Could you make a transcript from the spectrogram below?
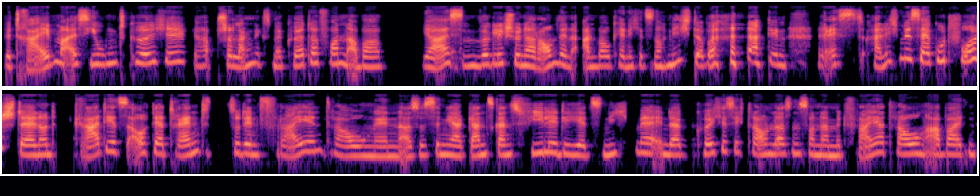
betreiben als Jugendkirche. Ich habe schon lange nichts mehr gehört davon, aber ja, ist ein wirklich schöner Raum. Den Anbau kenne ich jetzt noch nicht, aber den Rest kann ich mir sehr gut vorstellen. Und gerade jetzt auch der Trend zu den freien Trauungen. Also es sind ja ganz, ganz viele, die jetzt nicht mehr in der Kirche sich trauen lassen, sondern mit freier Trauung arbeiten.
